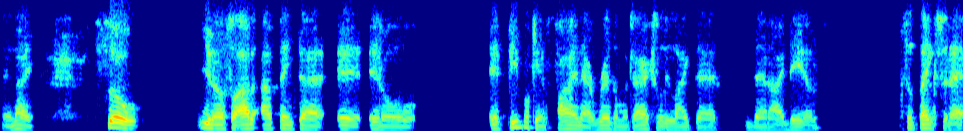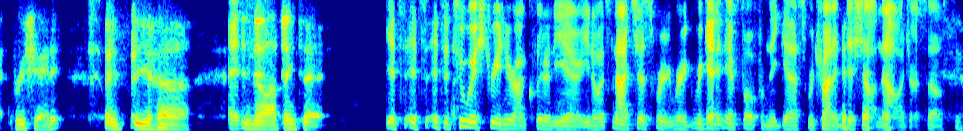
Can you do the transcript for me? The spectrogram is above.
10 at night. So you know, so I, I think that it, it'll if people can find that rhythm, which I actually like that that idea. So thanks for that. Appreciate it. It's the uh, you know, I think that it's it's it's a two-way street here on clear the air you know it's not just we're, we're, we're getting info from the guests we're trying to dish out knowledge ourselves too.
